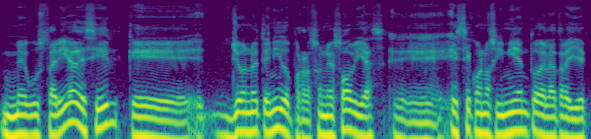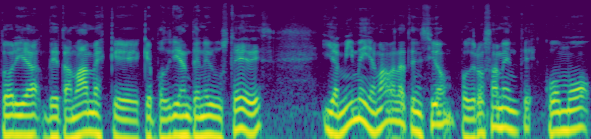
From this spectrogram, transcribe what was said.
Me gustaría decir que yo no he tenido, por razones obvias, eh, ese conocimiento de la trayectoria de Tamames que, podrían tener ustedes. Y a mí me llamaba la atención poderosamente cómo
